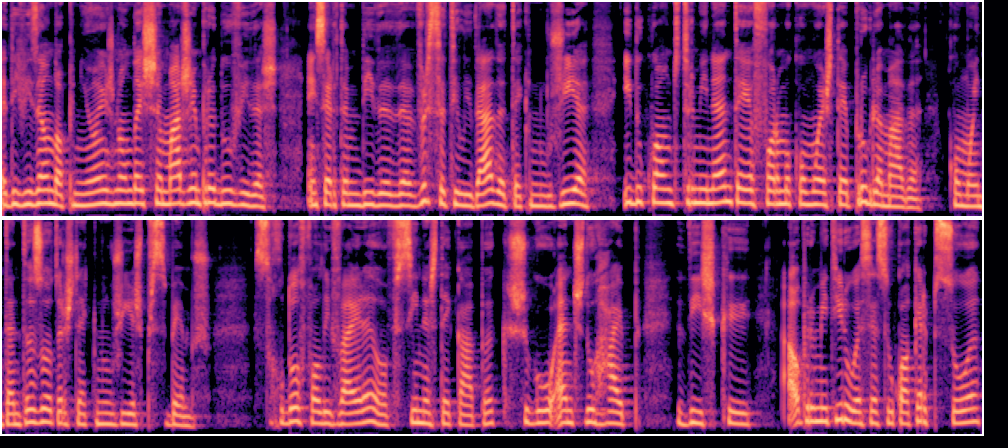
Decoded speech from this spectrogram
A divisão de opiniões não deixa margem para dúvidas, em certa medida, da versatilidade da tecnologia e do quão determinante é a forma como esta é programada, como em tantas outras tecnologias percebemos. Se Rodolfo Oliveira, Oficinas TK, que chegou antes do hype, diz que, ao permitir o acesso a qualquer pessoa,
